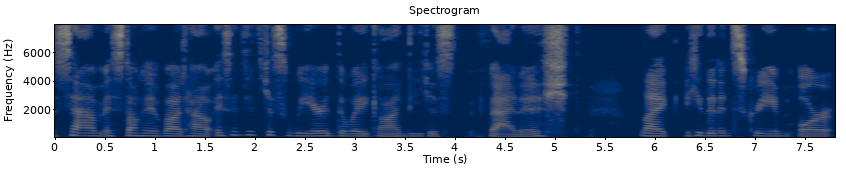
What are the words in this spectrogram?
Sam is talking about how isn't it just weird the way Gandhi just vanished? Like he didn't scream or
